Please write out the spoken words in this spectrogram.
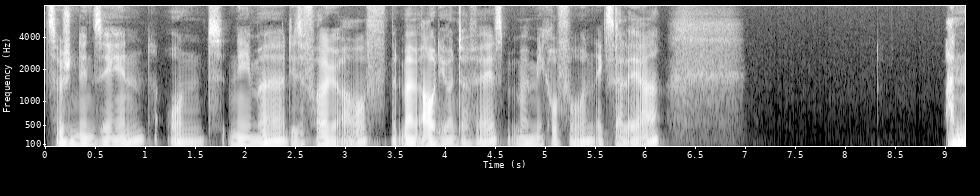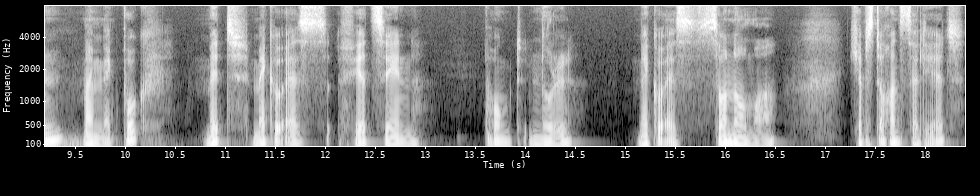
zwischen den Seen und nehme diese Folge auf mit meinem Audio-Interface, mit meinem Mikrofon XLR an meinem MacBook mit macOS 14.0 macOS Sonoma. Ich habe es doch installiert.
